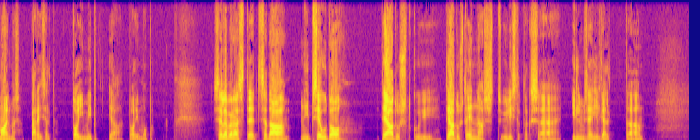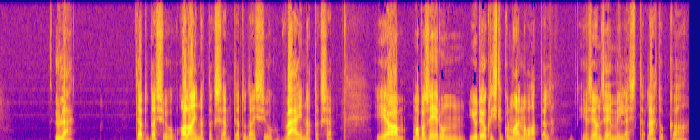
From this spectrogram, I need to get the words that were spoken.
maailmas päriselt toimib ja toimub. sellepärast, et seda nii pseudoteadust kui teadust ennast ülistatakse ilmselgelt äh, üle, teatud asju alahinnatakse, teatud asju vähehinnatakse ja ma baseerun judeokristlikul maailmavaatel ja see on see, millest lähtub ka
